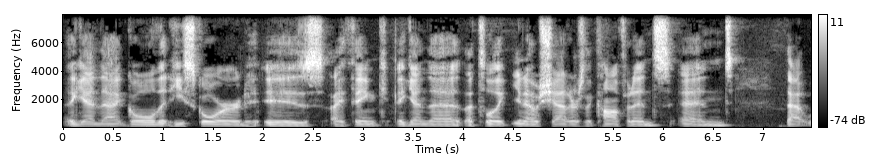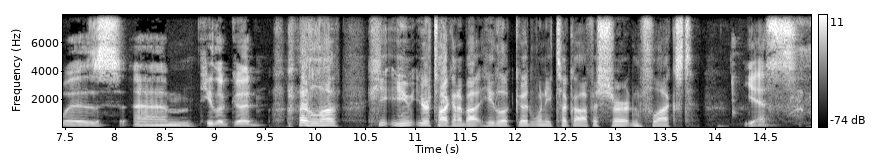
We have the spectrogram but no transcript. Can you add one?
again, that goal that he scored is, I think, again, the that's like, you know, shatters the confidence. And that was, um, he looked good. i love he you, you're talking about he looked good when he took off his shirt and flexed Yes.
